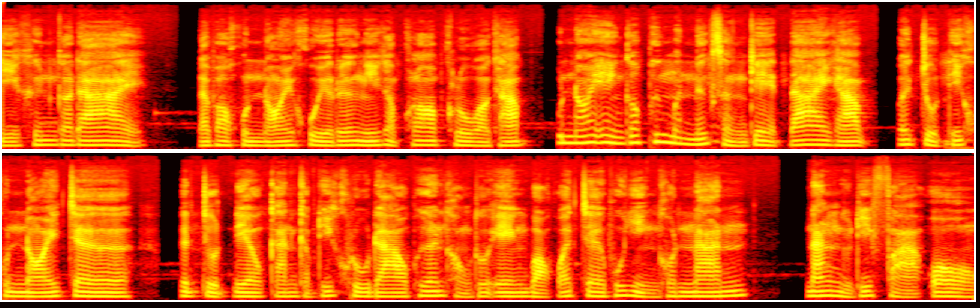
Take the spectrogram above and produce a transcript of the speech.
ดีขึ้นก็ได้ และพอคุณน้อยคุยเรื่องนี้กับครอบครัวครับ คุณน้อยเองก็เพิ่งมานึกสังเกตได้ครับว่าจุดที่คุณน้อยเจอคือจุดเดียวกันกับที่ครูดาวเพื่อนของตัวเองบอกว่าเจอผู้หญิงคนนั้น นั่งอยู่ที่ฝาโอ่ง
